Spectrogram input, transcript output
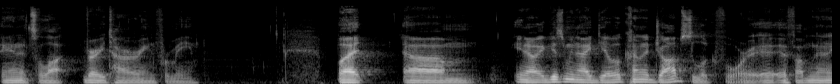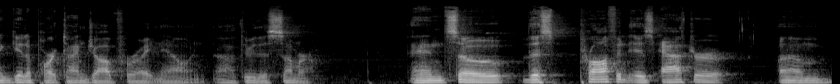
and it's a lot very tiring for me. But um, you know, it gives me an idea what kind of jobs to look for if I'm going to get a part-time job for right now and uh, through this summer. And so this profit is after um,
